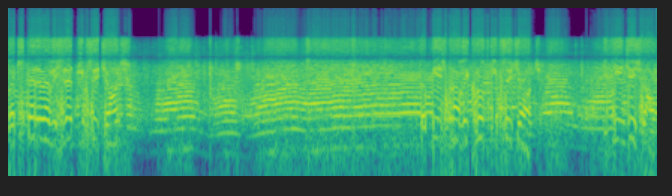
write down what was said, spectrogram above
Do 4 lewy średni przyciąć. do 5 prawy krótki przyciąć i 50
